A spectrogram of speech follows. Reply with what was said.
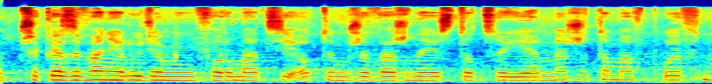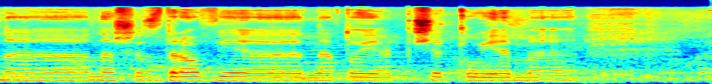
Y, przekazywanie ludziom informacji o tym, że ważne jest to, co jemy, że to ma wpływ na nasze zdrowie, na to, jak się czujemy. Y,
